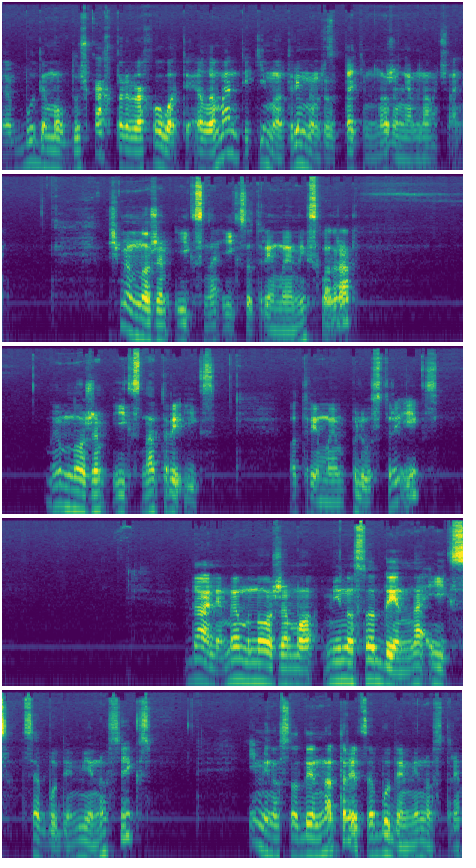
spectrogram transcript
е, будемо в дужках перераховувати елемент, який ми отримаємо в результаті множення многочленів. Ми множимо х на х, отримуємо х квадрат. Ми множимо х на 3х, отримуємо плюс 3х. Далі ми множимо мінус 1 на х, це буде мінус х. І мінус 1 на 3 це буде мінус 3.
